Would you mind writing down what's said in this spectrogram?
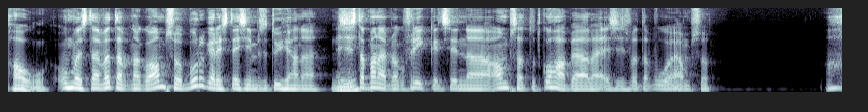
How? umbes ta võtab nagu ampsu burgerist esimese tühjana ja Nii. siis ta paneb nagu friikaid sinna ampsatud koha peale ja siis võtab uue ampsu. ah,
